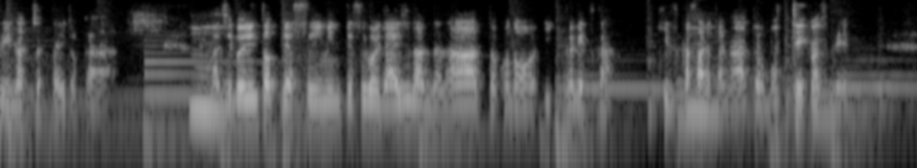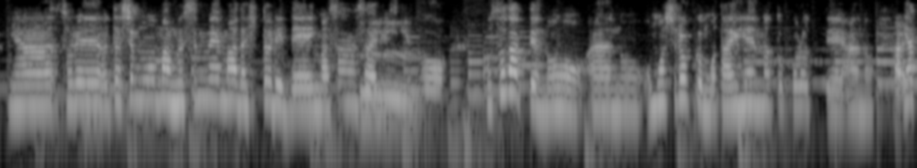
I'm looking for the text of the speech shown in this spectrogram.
になっちゃったりとか、うん、まあ、自分にとっては睡眠ってすごい大事なんだなとこの1ヶ月間気づかされたなと思っていますね。うんいやそれ私もまあ娘まだ1人で今3歳ですけど、うん、子育てのあの面白くも大変なところってあの、はい、やっ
